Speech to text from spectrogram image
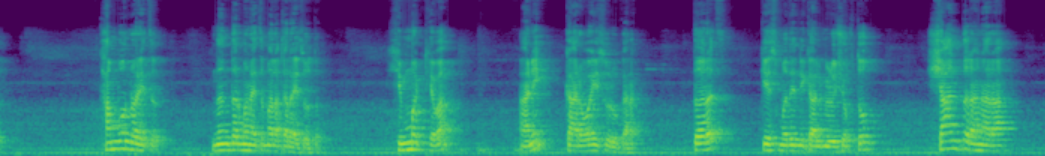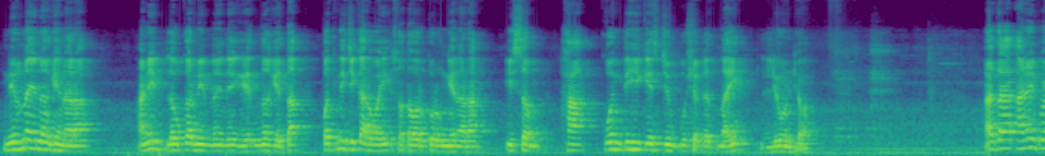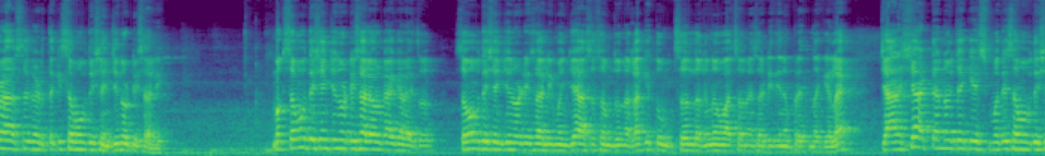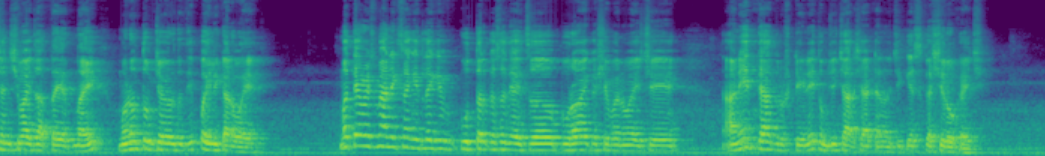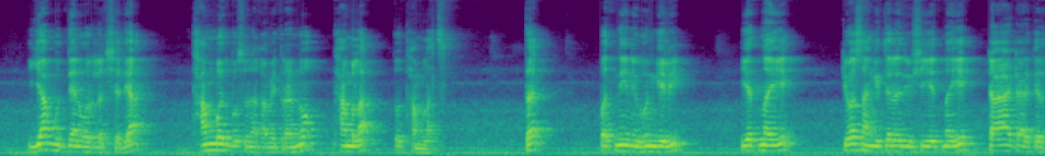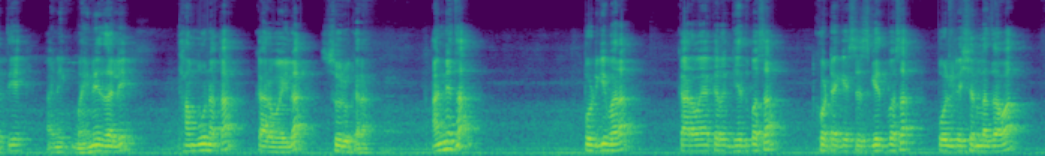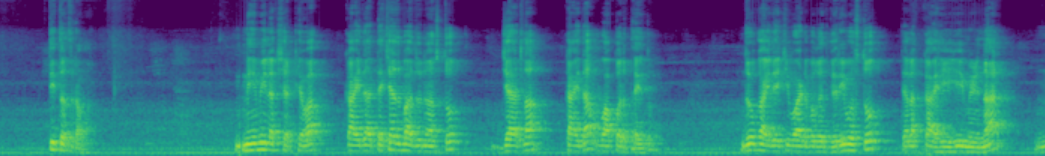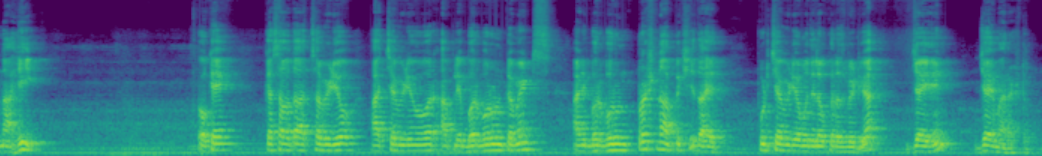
थांबून राहायचं. नंतर म्हणायचं मला करायचं होतं. हिंमत ठेवा आणि कारवाई सुरू करा. तरच केसमध्ये निकाल मिळू शकतो. शांत राहणारा निर्णय न घेणारा आणि लवकर निर्णय न घे न घेता पत्नीची कारवाई स्वतःवर करून घेणारा इसम हा कोणतीही केस जिंकू शकत नाही लिहून ठेवा. आता अनेक वेळा असं घडतं की समुपदेशांची नोटीस आली. मग समुपदेशांची नोटीस आल्यावर काय करायचं? समुपदेशांची नोटीस आली म्हणजे असं समजू नका की तुमचं लग्न वाचवण्यासाठी तिनं प्रयत्न केलाय. चारशे अठ्ठ्याण्णवच्या केसमध्ये समुपदेशांशिवाय जाता येत नाही म्हणून तुमच्या विरुद्ध ती पहिली कारवाई आहे. मग त्यावेळेस मी अनेक सांगितलं की उत्तर कसं द्यायचं पुरावे कसे बनवायचे आणि त्या दृष्टीने तुमची चारशे अठ्ठ्याण्णवची केस कशी रोखायची? या मुद्द्यांवर लक्ष द्या. थांबत बसू नका मित्रांनो. थांबला तो थांबलाच. तर पत्नी निघून गेली. येत नाही आहे किंवा सांगितलेल्या दिवशी येत नाही आहे टाळाटाळ करते आणि महिने झाले. थांबू नका. कारवाईला सुरू करा. अन्यथा पोटगी भरा. कारवाया करत घेत बसा. खोट्या केसेस घेत बसा पोलीस स्टेशनला जावा तिथंच राहा. नेहमी लक्षात ठेवा कायदा त्याच्याच बाजूने असतो ज्यातला कायदा वापरता येतो. जो कायद्याची वाट बघत घरी बसतो त्याला काहीही मिळणार नाही. ओके कसा होता आजचा व्हिडिओ आजच्या व्हिडिओवर आपले भरभरून कमेंट्स आणि भरभरून प्रश्न अपेक्षित आहेत. पुढच्या व्हिडिओमध्ये लवकरच भेटूया. जय हिंद. जय महाराष्ट्र.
